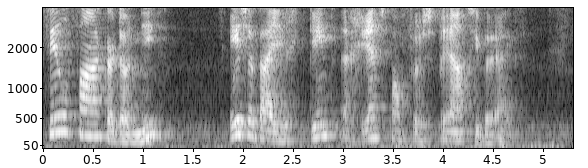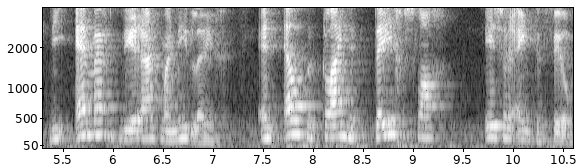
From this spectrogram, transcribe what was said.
Veel vaker dan niet is er bij je kind een grens van frustratie bereikt. Die emmer die raakt maar niet leeg. En elke kleine tegenslag is er een te veel.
